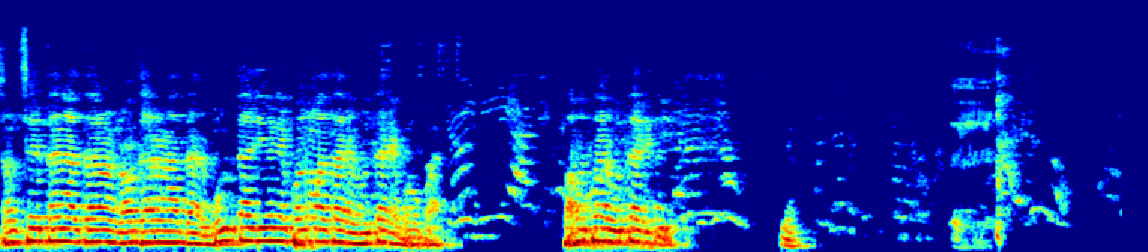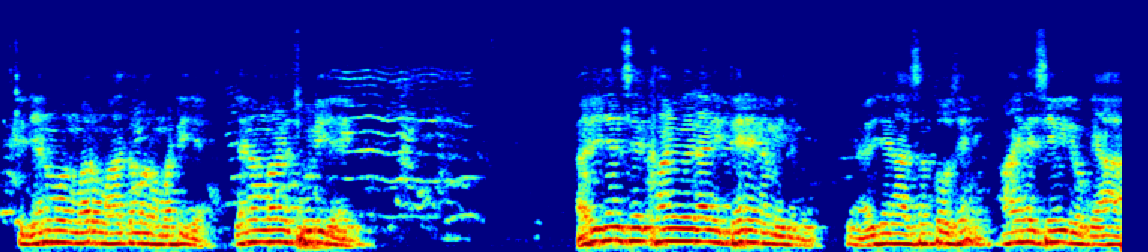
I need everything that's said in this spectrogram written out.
સંત છે તના નો ધારણ આધાર. બુડતા જીવને પલમાં તારે ઉતારે ભવપાર ભવપાર ઉતારી દે. કે જન્મ મારો આ તમારો મટી જાય. જન્મ મરણ છૂટી જાય. હરિજન છે ખાણ વેરાની તેને નમી નમી. હરિજન આ સંતો છે ને, આ એને સેવી લ્યો કે આ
